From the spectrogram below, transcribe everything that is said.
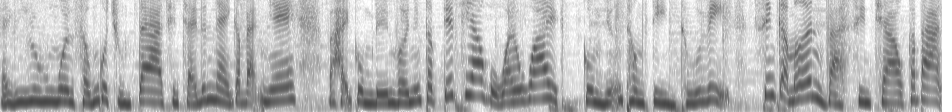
cái nguồn sống của chúng ta trên trái đất này các bạn nhé. Và hãy cùng đến với những tập tiếp theo của YOY cùng những thông tin thú vị. Xin cảm ơn và xin chào các bạn.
